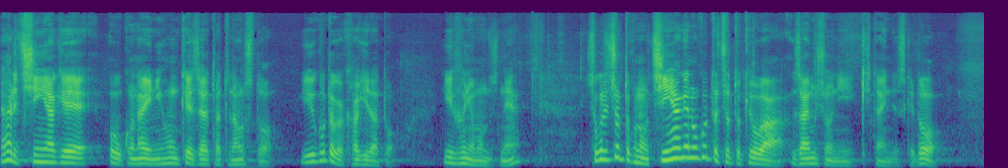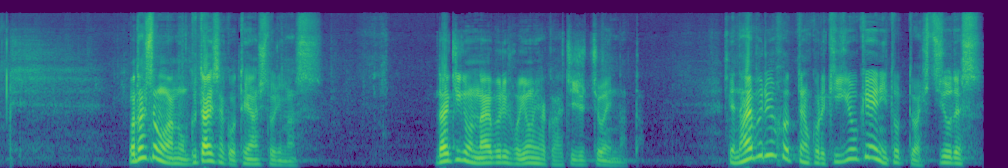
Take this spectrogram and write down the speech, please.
やはり賃上げを行い、日本経済を立て直すということが鍵だというふうに思うんですね。そこでちょっとこの賃上げのことをちょっと今日は財務省に聞きたいんですけど、私どもあの具体策を提案しております。大企業の内部留保480兆円になった。で内部留保っていうのはこれ企業経営にとっては必要です。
